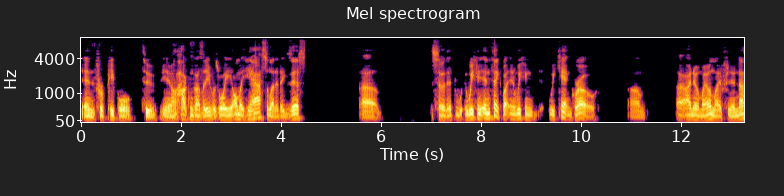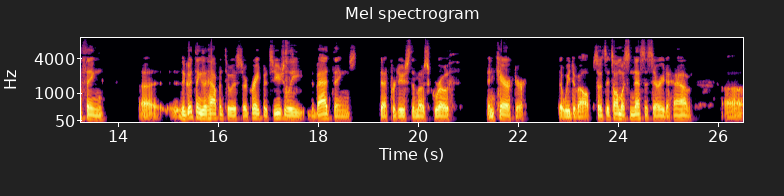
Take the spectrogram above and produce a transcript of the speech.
and for people to, you know, how can God let evil? Well, he only, he has to let it exist, uh, so that we can, and think about, and we can, we can't grow. Um, I know in my own life, you know, nothing, uh, the good things that happen to us are great, but it's usually the bad things that produce the most growth and character that we develop. So it's it's almost necessary to have uh,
